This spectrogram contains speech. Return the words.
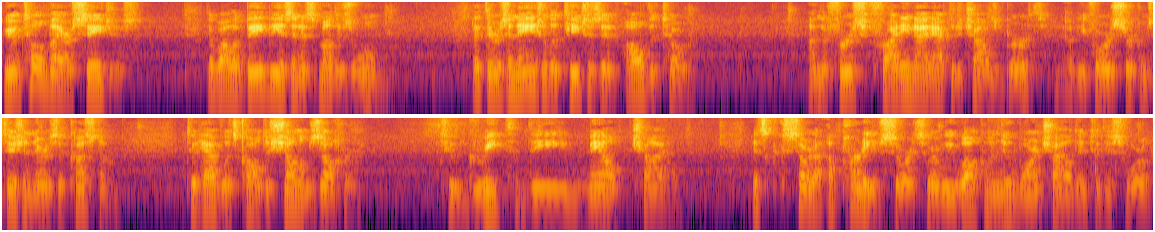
We are told by our sages that while a baby is in its mother's womb, that there is an angel that teaches it all the Torah. On the first Friday night after the child's birth, uh, before his circumcision, there is a custom to have what's called a Shalom Zocher, to greet the male child. It's sort of a party of sorts where we welcome a newborn child into this world.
